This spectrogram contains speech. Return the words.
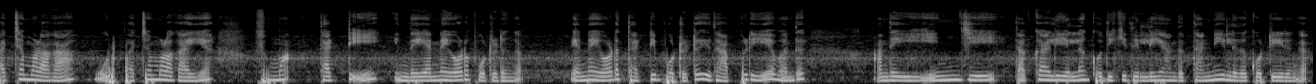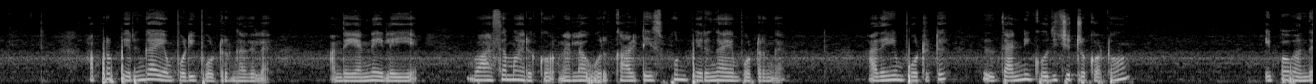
பச்சை மிளகா ஒரு பச்சை மிளகாயை சும்மா தட்டி இந்த எண்ணெயோடு போட்டுடுங்க. எண்ணெயோடு தட்டி போட்டுட்டு இது அப்படியே வந்து அந்த இஞ்சி தக்காளி எல்லாம் கொதிக்குது இல்லையா அந்த தண்ணியில் இதை கொட்டிடுங்க. அப்புறம் பெருங்காயம் பொடி போட்டுருங்க அதில் அந்த எண்ணெயிலேயே. வாசமாக இருக்கும். நல்லா ஒரு கால் டீஸ்பூன் பெருங்காயம் போட்டுருங்க. அதையும் போட்டுட்டு இது தண்ணி கொதிச்சிட்ருக்கட்டும். இப்போ வந்து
